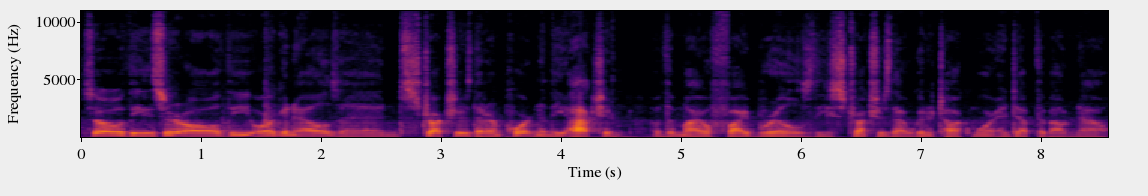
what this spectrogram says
So these are all the organelles and structures that are important in the action of the myofibrils, these structures that we're going to talk more in depth about now.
